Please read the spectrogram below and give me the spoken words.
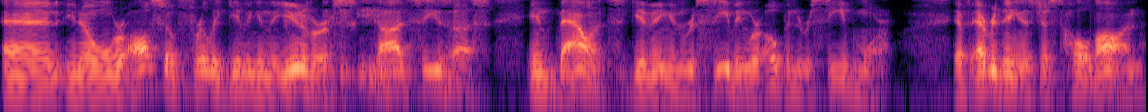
And you know when we're also freely giving in the universe god sees us in balance giving and receiving we're open to receive more if everything is just hold on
